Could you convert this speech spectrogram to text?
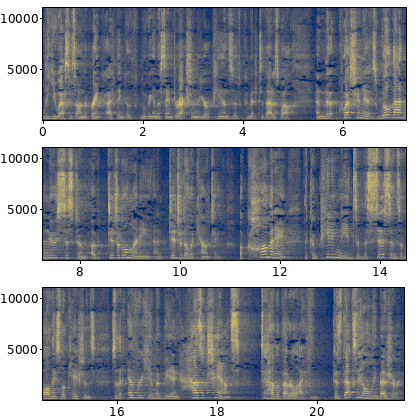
The US is on the brink, I think, of moving in the same direction. The Europeans have committed to that as well. And the question is will that new system of digital money and digital accounting accommodate the competing needs of the citizens of all these locations so that every human being has a chance to have a better life? Mm. Because that's the only measure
